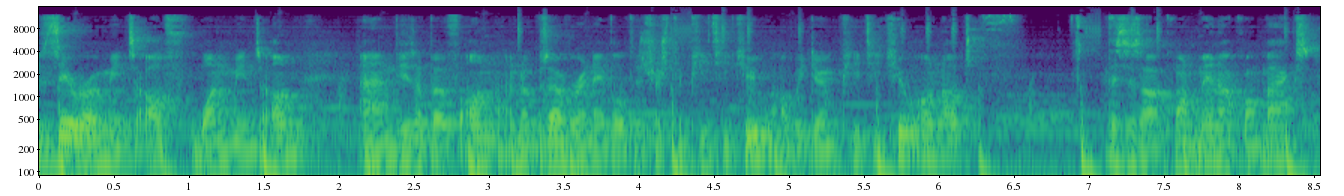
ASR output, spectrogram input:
Zero means off, one means on, and these are both on. And observer enabled is just a PTQ. Are we doing PTQ or not? This is our quant min, our quant max,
